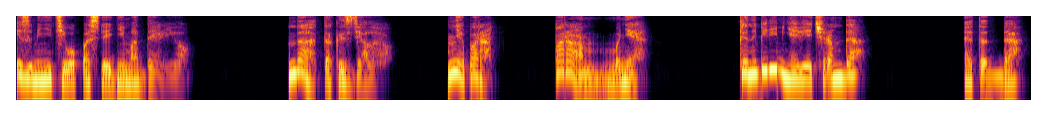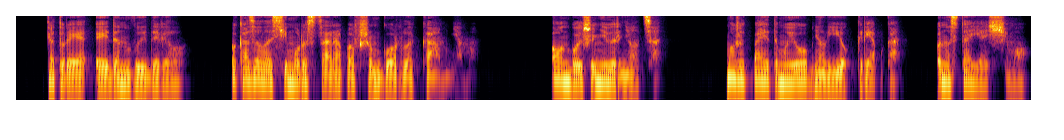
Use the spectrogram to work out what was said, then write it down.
и заменить его последней моделью. «Да, так и сделаю. Мне пора. Пора мне». «Ты набери меня вечером, да?» Это «да», которое Эйден выдавил, показалось ему расцарапавшим горло камнем. Он больше не вернется. Может, поэтому и обнял ее крепко, по-настоящему,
